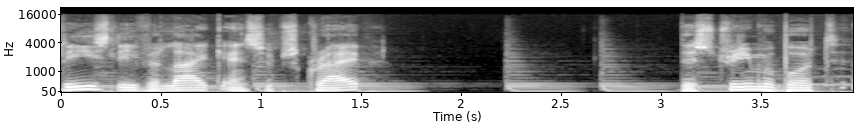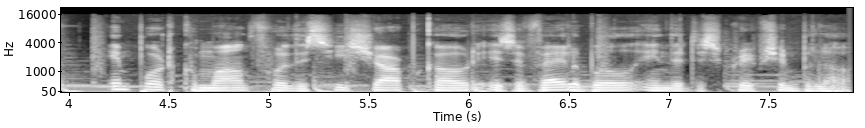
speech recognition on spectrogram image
Please leave a like and subscribe. The StreamerBot import command for the C-sharp code is available in the description below.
